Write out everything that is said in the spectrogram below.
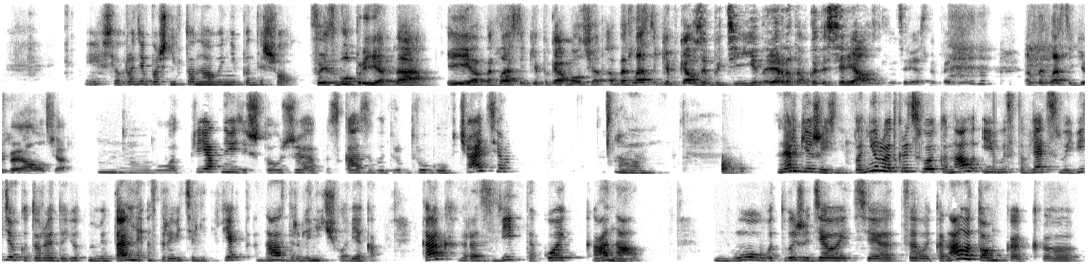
И все, вроде больше никто новый не подошел. Фейсбук привет, да. И одноклассники пока молчат. Одноклассники пока в забытии. Наверное, там какой-то сериал здесь интересный, поэтому одноклассники пока молчат. Вот. Приятно видеть, что уже подсказывают друг другу в чате. Ам, Энергия жизни. Планирую открыть свой канал и выставлять свои видео, которые дают моментальный оздоровительный эффект на оздоровление человека. Как развить такой канал? Ну, вот вы же делаете целый канал о том, как э,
